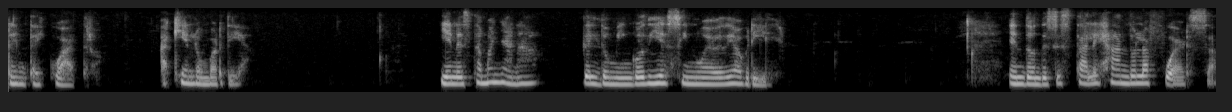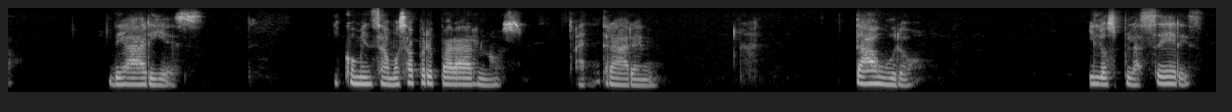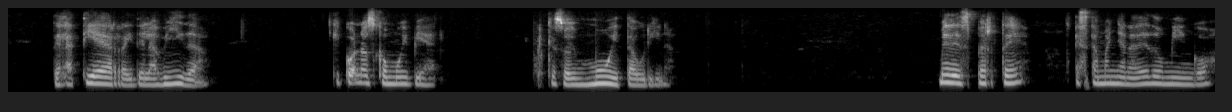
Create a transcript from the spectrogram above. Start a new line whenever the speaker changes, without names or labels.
Cuarentena, día 44, aquí en Lombardía. Y en esta mañana del domingo 19 de abril, en donde se está alejando la fuerza de Aries y comenzamos a prepararnos a entrar en Tauro y los placeres de la tierra y de la vida que conozco muy bien, porque soy muy taurina. Me desperté esta mañana de domingo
